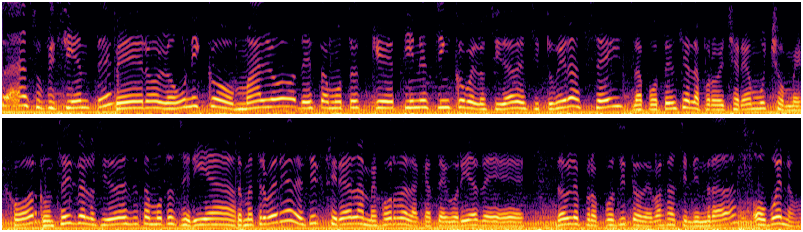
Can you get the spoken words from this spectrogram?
ah, suficiente, pero lo único malo de esta moto es que tiene cinco velocidades. Si tuviera 6, la potencia la aprovecharía mucho mejor. Con seis velocidades esta moto sería, se me atrevería a decir que sería la mejor de la categoría de doble propósito de baja cilindrada. O bueno,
